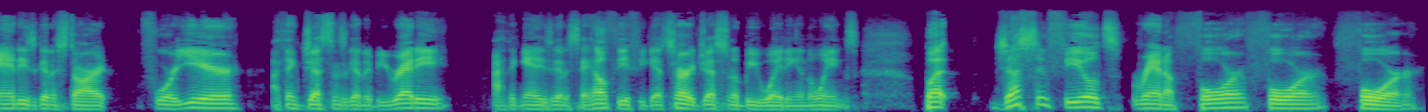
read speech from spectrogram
Andy's going to start for a year. I think Justin's going to be ready. I think Andy's going to stay healthy. If he gets hurt, Justin will be waiting in the wings. But Justin Fields ran a 4 4 4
